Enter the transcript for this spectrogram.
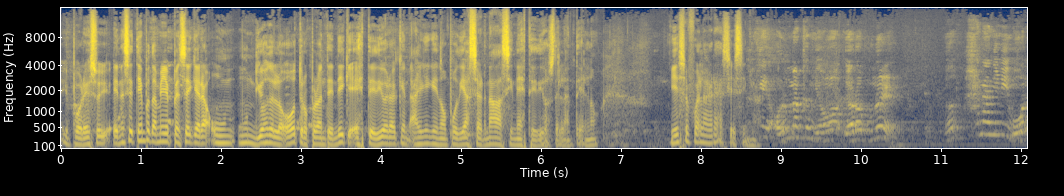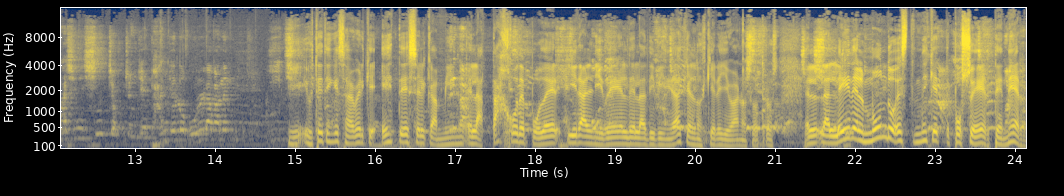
y por eso, en ese tiempo también yo pensé que era un, un Dios de lo otro, pero entendí que este Dios era alguien que no podía hacer nada sin este Dios delante de él. ¿no? Y esa fue la gracia, Señor. Y usted tiene que saber que este es el camino, el atajo de poder ir al nivel de la divinidad que Él nos quiere llevar a nosotros. La ley del mundo es tener que poseer, tener.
